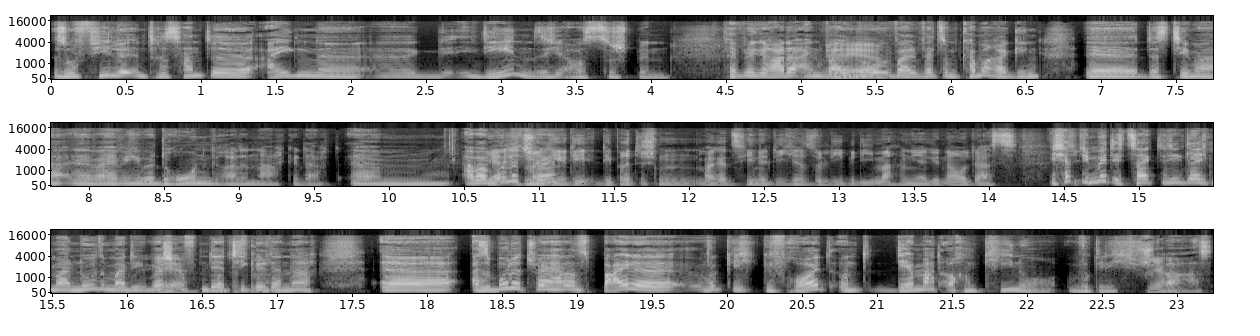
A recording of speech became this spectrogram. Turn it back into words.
so viele interessante eigene äh, Ideen sich auszuspinnen. Fällt mir gerade ein, weil Ja, du, weil es um Kamera ging, äh, das Thema, äh, weil habe ich über Drohnen gerade nachgedacht. Ähm, aber ja, Bullet ich meine, Train, die, die, die britischen Magazine, die ich ja so liebe, die machen ja genau das. ich habe die mit, ich zeig dir die gleich mal, nur mal die Überschriften der Artikel danach. Äh, also Bullet Train hat uns beide wirklich gefreut und der macht auch im Kino wirklich. Spaß.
